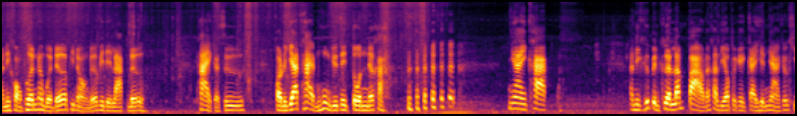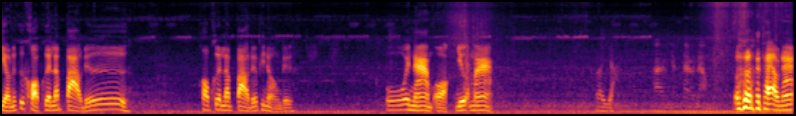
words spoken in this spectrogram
อันนี้ของเพื่อนทั้งเบิดเด้อพี่น้องเด้อพี่ได้รักเด้อถ่ายกระซื้อขออนุญาตถ่ายมาหุ่งอยู่ในต้นเด้อค่ะ ง่ายคัก อันนี้คือเป็นเขื่อนลำเปล่าวนะคะเลี้ยวไปไกลๆเห็นหญ้าเขียวๆนั่นคือขอบเขื่อนลำเปล่าวเด้อขอบเขื่อนลำเปล่าวเด้อพี่น้องเด้อโอ้ยน้ำออกเยอะมากอะไรอย่างเออถ่ายเอาน้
